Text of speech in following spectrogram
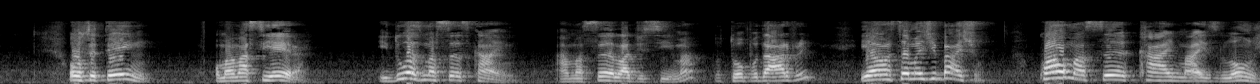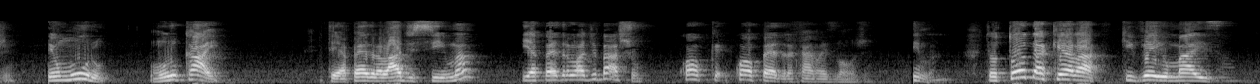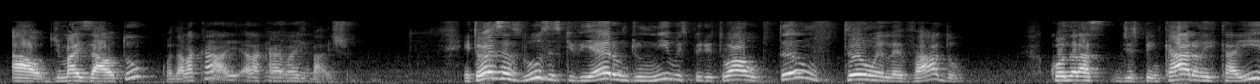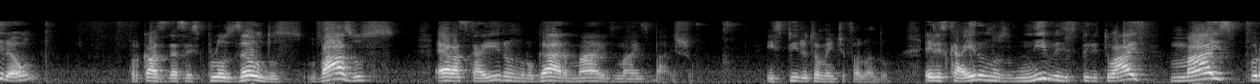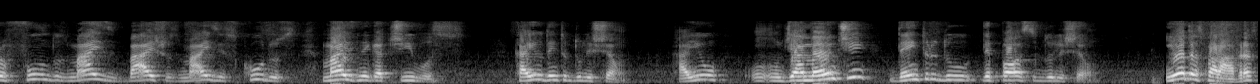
Ou você tem uma macieira e duas maçãs caem. A maçã lá de cima, no topo da árvore, e a maçã mais de baixo. Qual maçã cai mais longe? Tem um muro. O muro cai. Tem a pedra lá de cima e a pedra lá de baixo. Qual, qual pedra cai mais longe? Cima. Então toda aquela que veio mais de mais alto quando ela cai, ela cai mais baixo. Então essas luzes que vieram de um nível espiritual tão, tão elevado, quando elas despencaram e caíram, por causa dessa explosão dos vasos, elas caíram no lugar mais, mais baixo, espiritualmente falando. Eles caíram nos níveis espirituais mais profundos, mais baixos, mais escuros, mais negativos. Caiu dentro do lixão. Caiu um, um diamante dentro do depósito do lixão. Em outras palavras,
